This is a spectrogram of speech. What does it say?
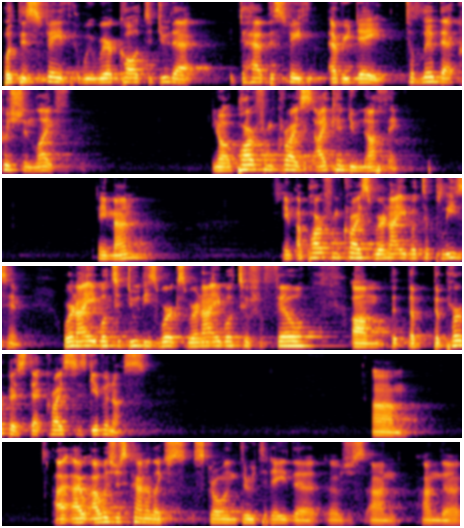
But this faith, we, we're called to do that, to have this faith every day, to live that Christian life. You know, apart from Christ, I can do nothing. Amen? Apart from Christ, we're not able to please Him. We're not able to do these works. We're not able to fulfill um, the, the, the, purpose that Christ has given us. Um, I, I, was just kind of like scrolling through today. The I was just on on the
